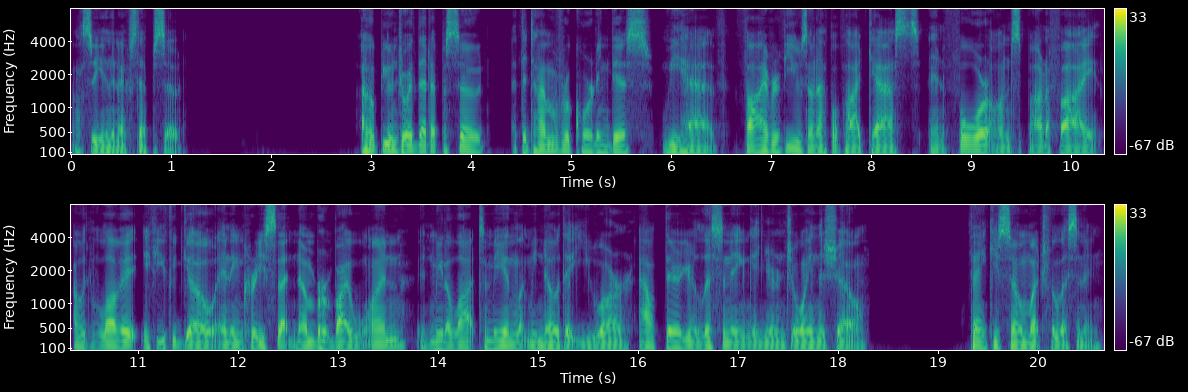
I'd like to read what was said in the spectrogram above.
I'll see you in the next episode. I hope you enjoyed that episode. At the time of recording this, we have five reviews on Apple Podcasts and four on Spotify. I would love it if you could go and increase that number by one. It'd mean a lot to me and let me know that you are out there, you're listening, and you're enjoying the show. Thank you so much for listening.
